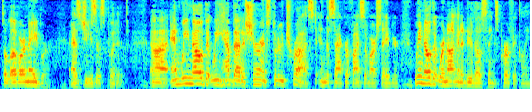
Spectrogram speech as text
to love our neighbor, as Jesus put it. Uh, and we know that we have that assurance through trust in the sacrifice of our Savior. We know that we're not going to do those things perfectly.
